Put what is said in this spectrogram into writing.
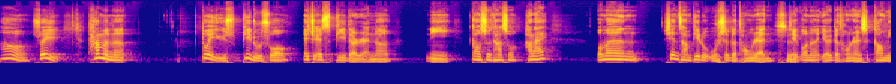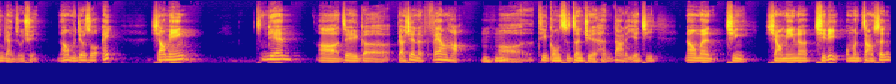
哦，所以他们呢，对于譬如说 HSP 的人呢，你告诉他说：“好来，我们现场譬如五十个同仁，结果呢有一个同仁是高敏感族群，然后我们就说：哎，小明今天啊这个表现的非常好，哦，替公司争取了很大的业绩，那我们请。”小明呢，起立，我们掌声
